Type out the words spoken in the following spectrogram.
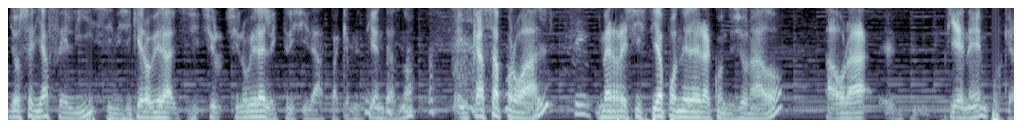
yo sería feliz si ni siquiera hubiera, si, no hubiera electricidad, para que me entiendas, ¿no? En Casa Proal me resistía a poner aire acondicionado, ahora eh, tienen, porque,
